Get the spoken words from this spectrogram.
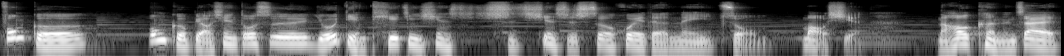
风格风格表现都是有点贴近现实现实社会的那一种冒险，然后可能在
